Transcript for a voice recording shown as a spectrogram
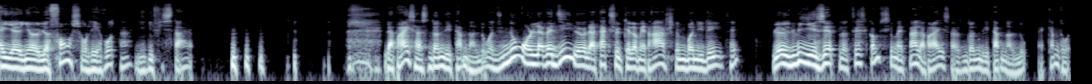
il, y a, le fond sur les routes, hein, il est déficitaire. la presse, elle se donne des tapes dans le dos. Elle dit Nous, on l'avait dit, la taxe sur le kilométrage, c'est une bonne idée. Là, lui, il hésite. C'est comme si maintenant la presse, elle se donne des tapes dans le dos. Ben, calme-toi.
